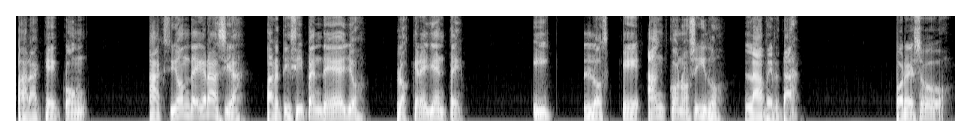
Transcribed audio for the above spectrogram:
para que con acción de gracia participen de ellos los creyentes y los que han conocido la verdad. Por eso,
